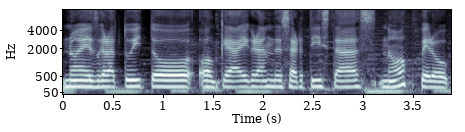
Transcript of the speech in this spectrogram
no es gratuito, aunque hay grandes artistas, ¿no? Pero,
